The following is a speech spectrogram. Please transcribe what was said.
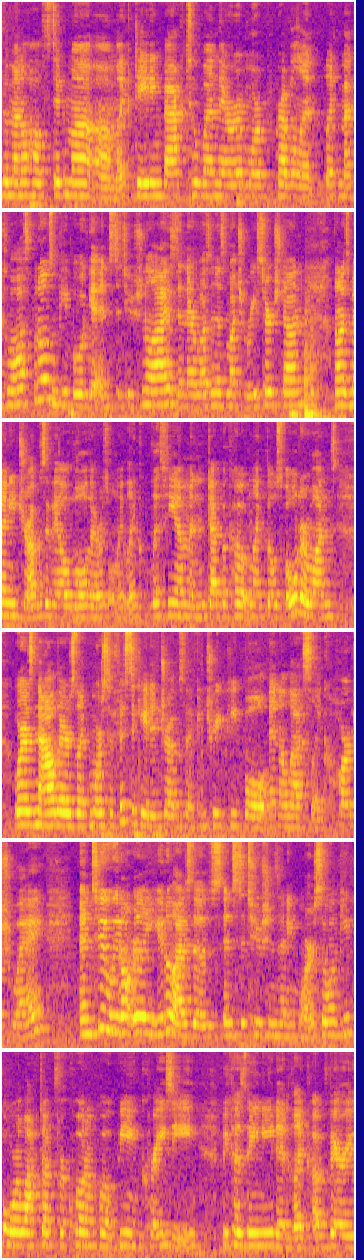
the mental health stigma, um, like dating back to when there were more prevalent like mental hospitals and people would get institutionalized and there wasn't as much research done, not as many drugs available. There was only like lithium and Depakote and like those older ones. Whereas now there's like more sophisticated drugs that can treat people in a less like harsh way. And two, we don't really utilize those institutions anymore. So when people were locked up for quote unquote being crazy, because they needed like a very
